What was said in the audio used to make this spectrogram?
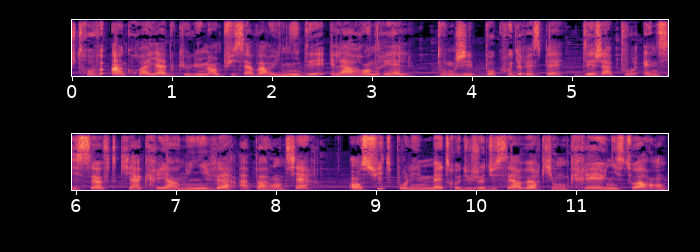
Je trouve incroyable que l'humain puisse avoir une idée et la rendre réelle. Donc j'ai beaucoup de respect déjà pour NCSoft qui a créé un univers à part entière, ensuite pour les maîtres du jeu du serveur qui ont créé une histoire en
